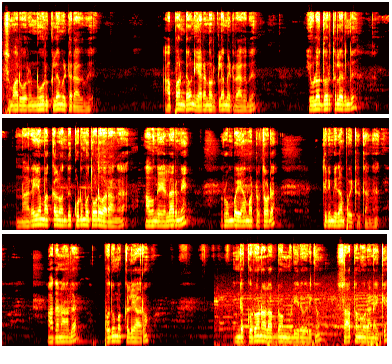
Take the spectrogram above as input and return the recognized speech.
சுமார் ஒரு நூறு கிலோமீட்டர் ஆகுது. அப் அண்ட் டவுன் இரநூறு கிலோமீட்டர் ஆகுது. இவ்வளோ தூரத்தில் இருந்து நிறைய மக்கள் வந்து குடும்பத்தோடு வராங்க. அவங்க எல்லாருமே ரொம்ப ஏமாற்றத்தோடு திரும்பி தான் போயிட்டுருக்காங்க. அதனால் பொதுமக்கள் யாரும் இந்த கொரோனா லாக்டவுன் முடிகிற வரைக்கும் சாத்தனூர் அணைக்கு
